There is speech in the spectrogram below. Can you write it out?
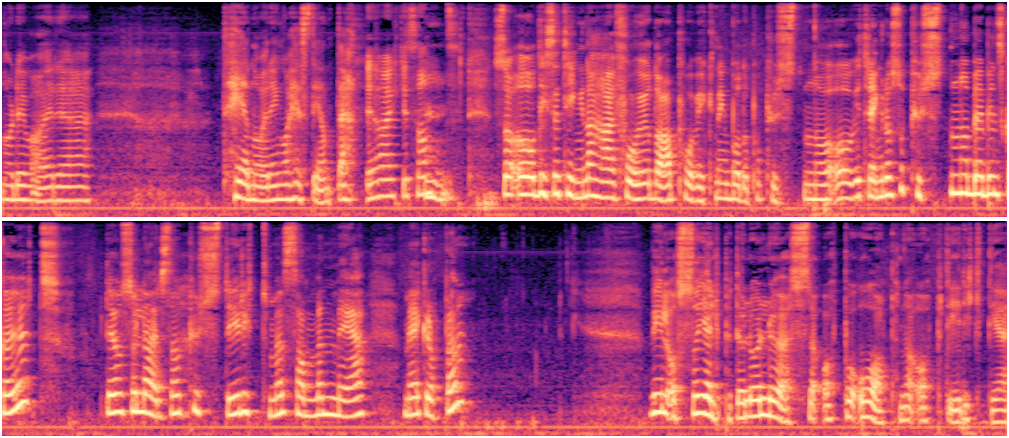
når de var eh, tenåring og hestejente. ja, ikke sant? Så, og disse tingene her får jo da påvirkning både på pusten, og, og vi trenger også pusten når babyen skal ut. Det å lære seg å puste i rytme sammen med, med kroppen vil også hjelpe til å løse opp og åpne opp de riktige,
